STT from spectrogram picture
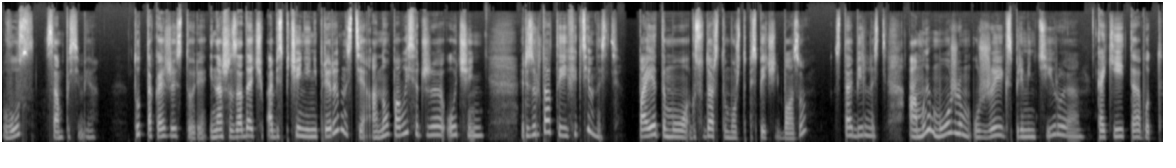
вуз сам по себе. Тут такая же история. И наша задача обеспечения непрерывности, оно повысит же очень результаты и эффективность. Поэтому государство может обеспечить базу, стабильность, а мы можем уже экспериментируя какие-то вот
